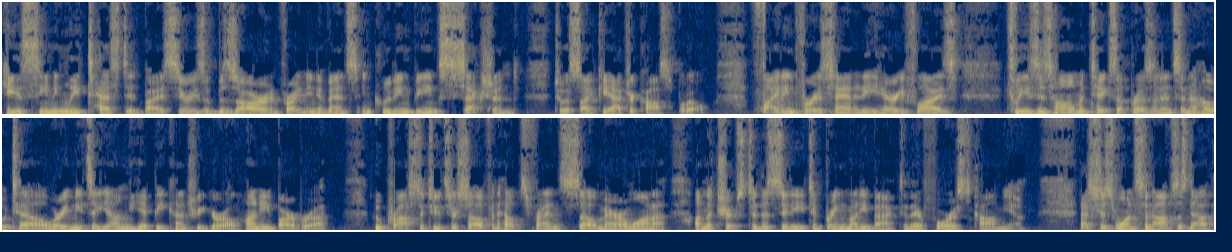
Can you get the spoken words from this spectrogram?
He is seemingly tested by a series of bizarre and frightening events, including being sectioned to a psychiatric hospital. Fighting for his sanity, Harry flies flees his home and takes up residence in a hotel where he meets a young hippie country girl, Honey Barbara, who prostitutes herself and helps friends sell marijuana on the trips to the city to bring money back to their forest commune. That's just one synopsis. Now,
